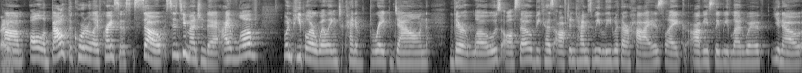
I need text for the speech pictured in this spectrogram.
right. um, all about the quarter life crisis. So, since you mentioned it, I love when people are willing to kind of break down their lows also because oftentimes we lead with our highs like obviously we led with you know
